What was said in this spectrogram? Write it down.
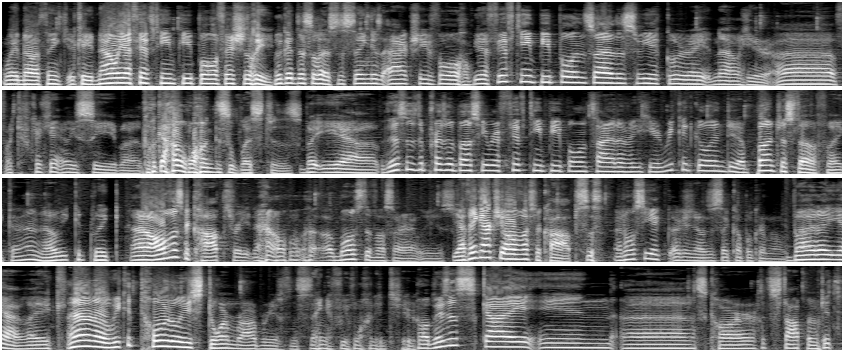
Wait, no, I think think, okay, now we have 15 people officially. Look at this list. This thing is actually full. We have 15 people inside this vehicle right now here. Uh, I can't really see, but look how long this list is. But yeah, this is the prison bus here. We have 15 people inside of it here. We could go and do a bunch of stuff. Like, I don't know, we could like, I don't know, all of us are cops right now. Most of us are at least. Yeah, I think actually all of us are cops. I don't see, a, actually no, just a couple criminals. But uh, yeah, like, I don't know, we could totally storm robberies with this thing if we wanted to. Oh, there's this guy in uh this car. Let's stop him. Get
